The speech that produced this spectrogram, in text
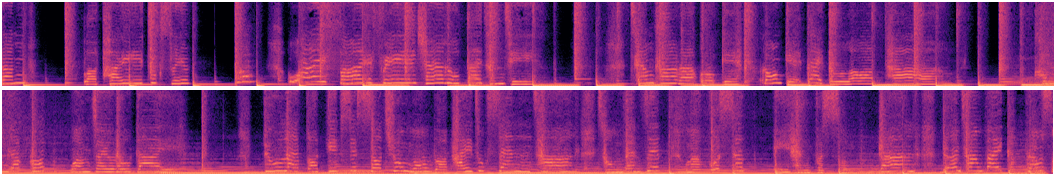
กันปลอดภัยทุกสลิป Wi-Fi ฟรีแชร์รูปได้ทันทีแถมคาราโอเกะร้องเกะได้ตลอดทางคนรักรถวางใจเราได้ ดูแลปลอดอีกสิบสอดชั่วโมงปลอดภัยทุกเส้นทางทอมแวนฟิปมากกว่าสิบ แห่งประสบการณ์ เดินทางไปกับเราส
